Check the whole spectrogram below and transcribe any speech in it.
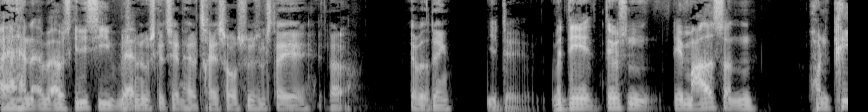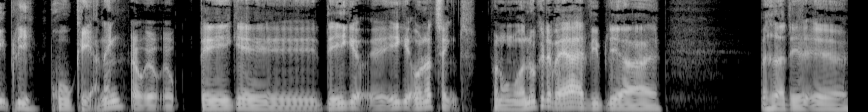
Han, jeg skal lige sige... Hvis Hvad, man nu skal til en 50-års fødselsdag, eller... Jeg ved det ikke. ja, det, men det, det er jo sådan... Det er meget sådan håndgribelig provokerende, ikke? Jo, jo, jo. Det er ikke, det er ikke, ikke undertænkt på nogen måde. Nu kan det være, at vi bliver... øh, Hvad hedder det? Øh,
